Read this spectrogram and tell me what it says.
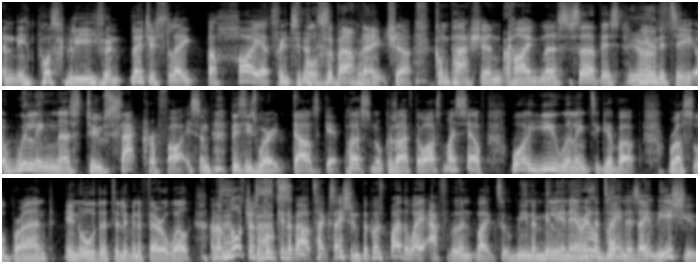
and possibly even legislate the higher principles about nature compassion, uh, kindness, service, yes. unity, a willingness to sacrifice. And this is where it does get personal because I have to ask myself, what are you willing to give up, Russell Brand, in order to live in a fairer world? And I'm that's, not just talking about taxation because, by the way, affluent, like, sort of, you know, millionaire no, entertainers ain't the issue.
